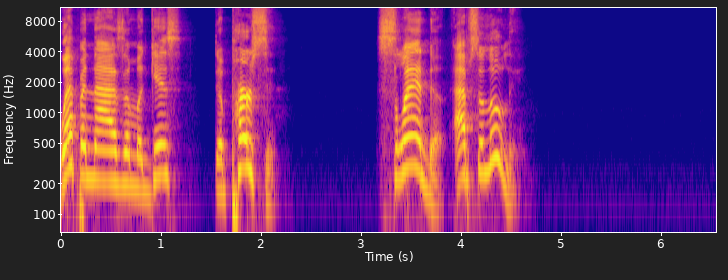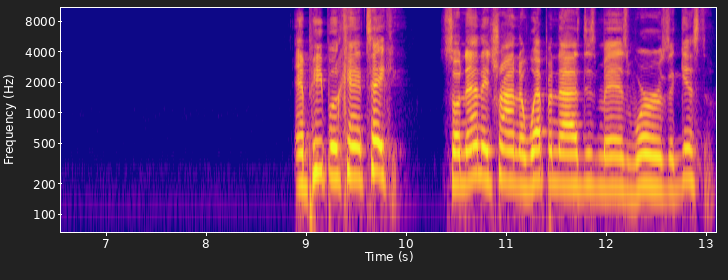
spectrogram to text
weaponize them against the person. Slander, absolutely. And people can't take it. So now they're trying to weaponize this man's words against him.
